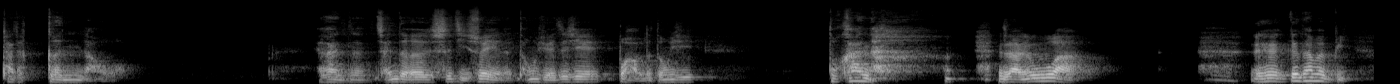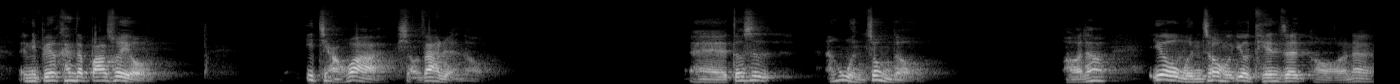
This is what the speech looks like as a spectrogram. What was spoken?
他的根老。你看，这陈德十几岁了，同学这些不好的东西都看了，染污啊！哎，跟他们比，你不要看他八岁哦，一讲话小大人哦，哎，都是很稳重的哦，好，他。又稳重又天真哦，那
